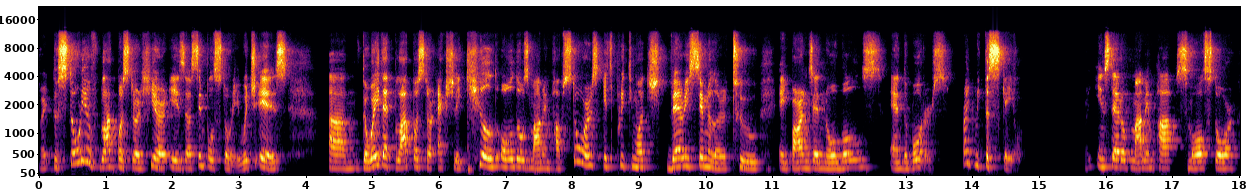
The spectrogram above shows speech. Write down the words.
Right. The story of blockbuster here is a simple story, which is um, the way that Blockbuster actually killed all those mom and pop stores, it's pretty much very similar to a Barnes and Nobles and the Borders, right? With the scale. Right? Instead of mom and pop, small store,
